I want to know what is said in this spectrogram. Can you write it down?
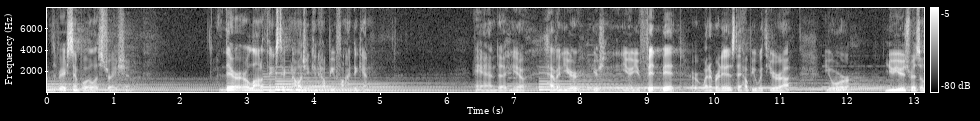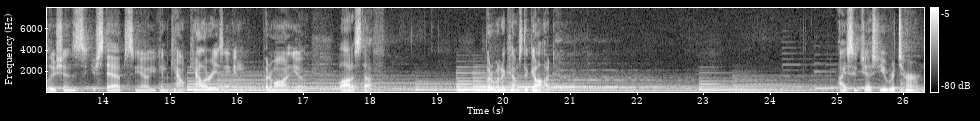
It's a very simple illustration there are a lot of things technology can help you find again. And uh, you know, having your your you know, your Fitbit or whatever it is to help you with your uh, your New Year's resolutions, your steps. You know, you can count calories and you can put them on. You know, a lot of stuff. But when it comes to God, I suggest you return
